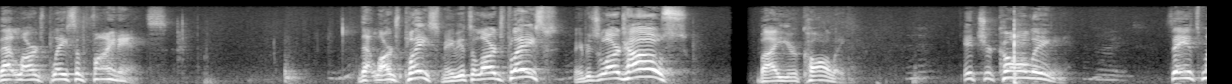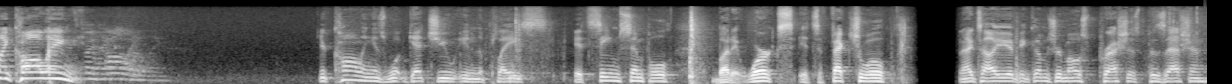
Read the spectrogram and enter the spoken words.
That large place of finance that large place. Maybe it's a large place. Maybe it's a large house. By your calling. It's your calling. Say it's my calling. it's my calling. Your calling is what gets you in the place. It seems simple but it works. It's effectual. And I tell you it becomes your most precious possession.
